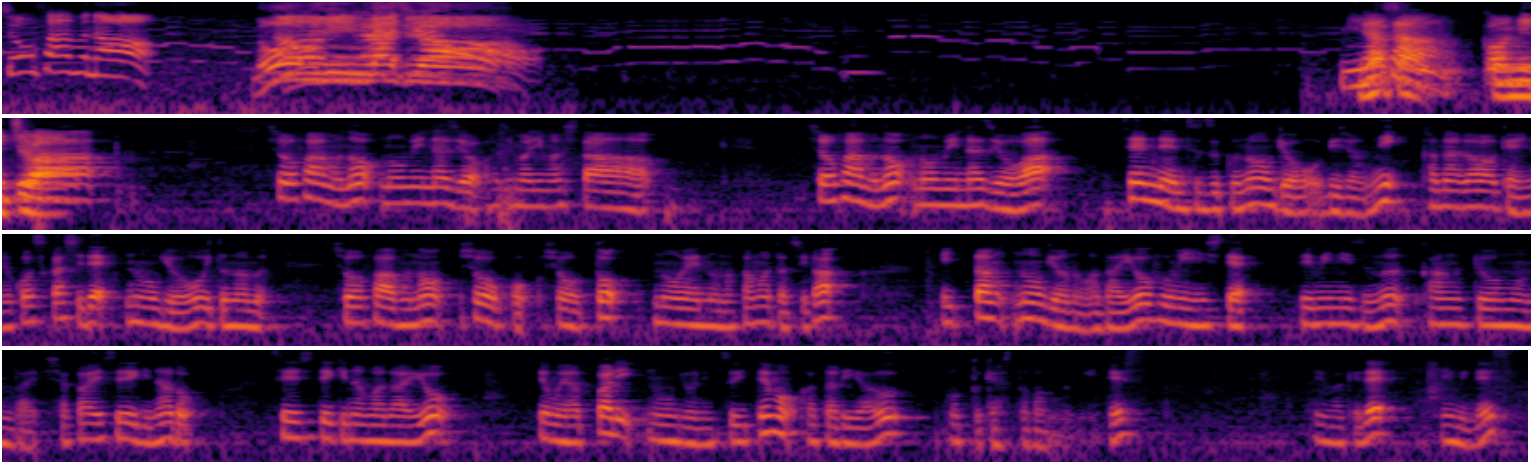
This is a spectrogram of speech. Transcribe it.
ショーファームの農民ラジオ。皆さんこんにちは。ショーファームの農民ラジオ始まりました。ショーファームの農民ラジオは1000年続く農業をビジョンに神奈川県横須賀市で農業を営むショーファームの翔子翔と農園の仲間たちが一旦農業の話題を封印してフェミニズム環境問題社会正義など政治的な話題をでもやっぱり農業についても語り合うポッドキャスト番組です。というわけでエミです。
